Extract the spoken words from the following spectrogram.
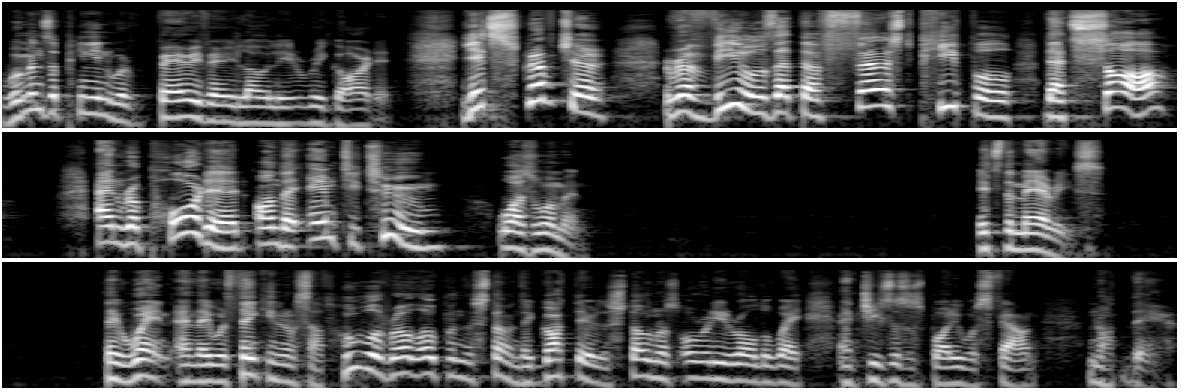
Women's opinion were very, very lowly regarded. Yet Scripture reveals that the first people that saw and reported on the empty tomb was women. It's the Marys. They went and they were thinking to themselves, who will roll open the stone? They got there, the stone was already rolled away, and Jesus' body was found not there.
